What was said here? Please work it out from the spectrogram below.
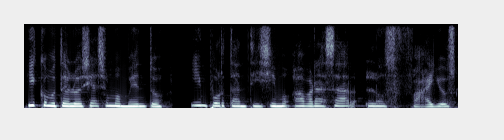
Y como te lo decía hace un momento, importantísimo abrazar los fallos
